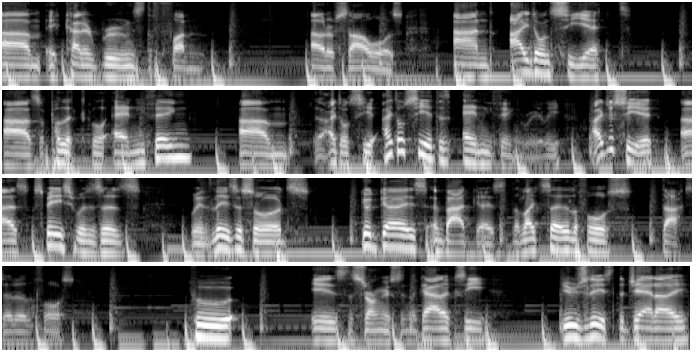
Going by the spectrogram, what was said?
um, it kind of ruins the fun out of Star Wars. And I don't see it as a political anything. Um, I don't see it. I don't see it as anything really. I just see it as space wizards with laser swords, good guys and bad guys, the light side of the force, dark side of the force. Who is the strongest in the galaxy? Usually it's the Jedi.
